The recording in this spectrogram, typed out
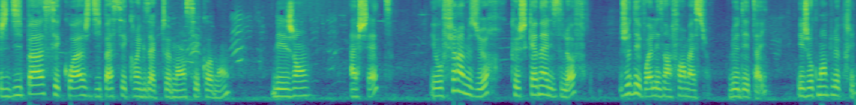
Je dis pas c'est quoi, je dis pas c'est quand exactement, c'est comment. Les gens achètent et au fur et à mesure que je canalise l'offre, je dévoile les informations, le détail et j'augmente le prix.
